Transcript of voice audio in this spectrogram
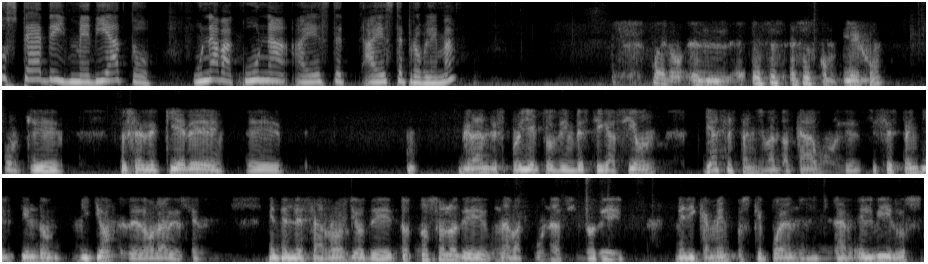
usted de inmediato una vacuna a este a este problema? Bueno, el, eso, es, eso es complejo porque pues, se requiere eh, grandes proyectos de investigación ya se están llevando a cabo, se está invirtiendo millones de dólares en, en el desarrollo de, no, no solo de una vacuna, sino de medicamentos que puedan eliminar el virus.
